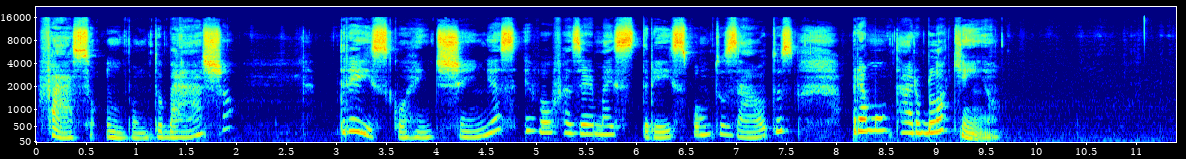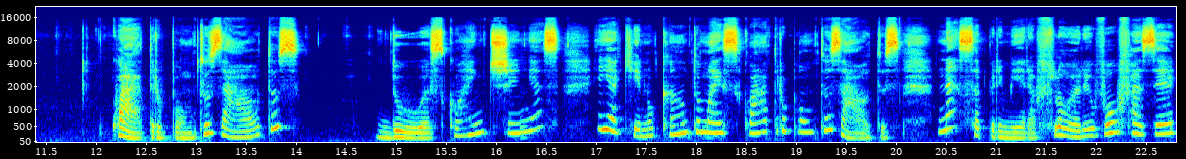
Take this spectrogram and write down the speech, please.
faço um ponto baixo, três correntinhas e vou fazer mais três pontos altos para montar o bloquinho. Quatro pontos altos duas correntinhas e aqui no canto mais quatro pontos altos. Nessa primeira flor, eu vou fazer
